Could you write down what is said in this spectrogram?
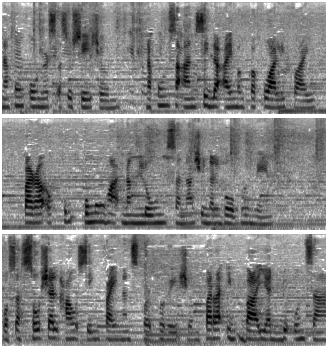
na homeowners association na kung saan sila ay magka-qualify para kum- kumuha ng loan sa national government o sa Social Housing Finance Corporation para ibayad doon sa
